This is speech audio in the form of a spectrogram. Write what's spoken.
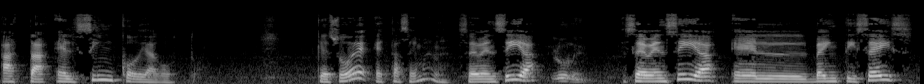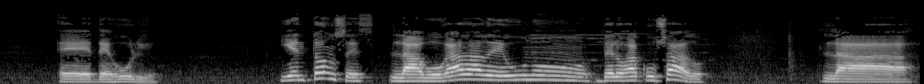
Hasta el 5 de agosto. Que eso es esta semana. Se vencía. Lunes. Se vencía el 26 eh, de julio. Y entonces la abogada de uno de los acusados, la,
